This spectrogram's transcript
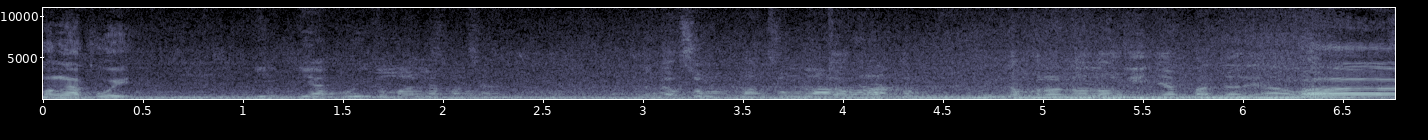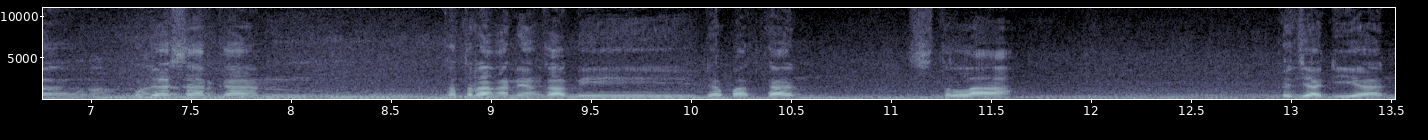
mengakui Diakui ke mana Pak? Langsung langsung melapor atau Untuk kronologinya Pak dari awal. Eh, berdasarkan keterangan yang kami dapatkan setelah kejadian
